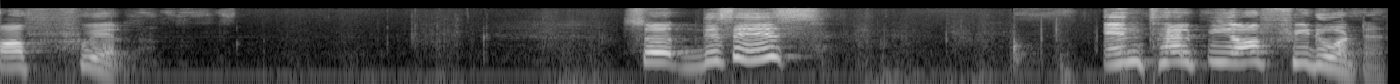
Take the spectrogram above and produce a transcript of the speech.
of fuel. So, this is enthalpy of feed water.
